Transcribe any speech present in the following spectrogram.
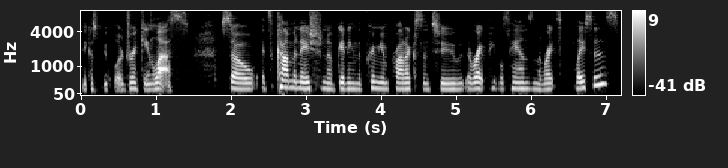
because people are drinking less. So it's a combination of getting the premium products into the right people's hands in the right places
